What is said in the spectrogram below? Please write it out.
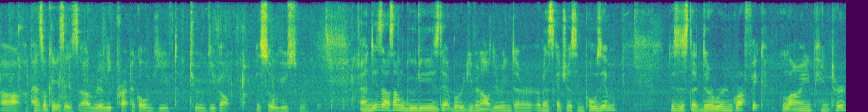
uh, a pencil case is a really practical gift to give out. It's so useful. And these are some goodies that were given out during the Urban Sketchers Symposium. This is the Derwent Graphik Line Painter.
